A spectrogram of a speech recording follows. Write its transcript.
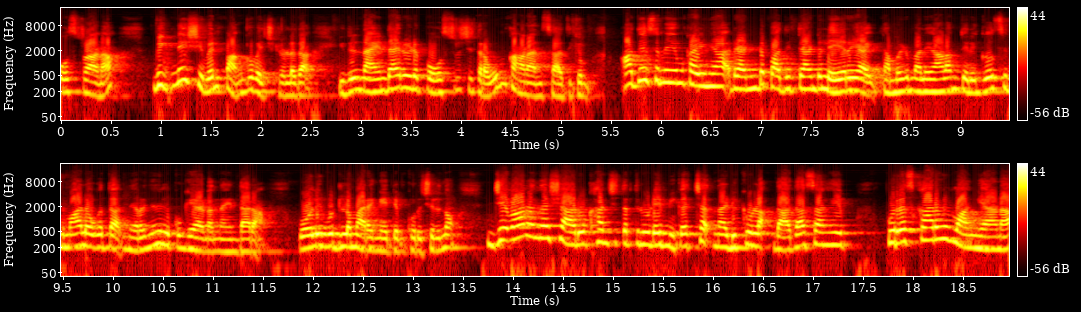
പോസ്റ്ററാണ് വിഘ്നേഷ് ശിവൻ പങ്കുവച്ചിട്ടുള്ളത്. ഇതിൽ നയൻതാരയുടെ പോസ്റ്റർ ചിത്രവും കാണാൻ സാധിക്കും. അതേസമയം കഴിഞ്ഞ രണ്ട് പതിറ്റാണ്ടിലേറെയായി തമിഴ് മലയാളം തെലുങ്ക് സിനിമാ ലോകത്ത് നിറഞ്ഞു നിൽക്കുകയാണ് നയൻതാര. ബോളിവുഡിലും അരങ്ങേറ്റം കുറിച്ചിരുന്നു. ജവാൻ എന്ന ഷാരൂഖ് ഖാൻ ചിത്രത്തിലൂടെ മികച്ച നടിക്കുള്ള ദാദാസാഹേബ് പുരസ്കാരവും വാങ്ങിയാണ്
